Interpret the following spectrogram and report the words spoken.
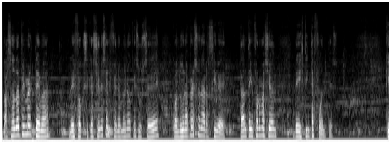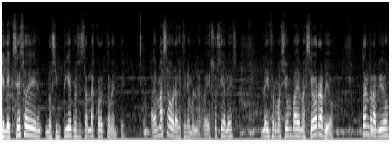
Pasando al primer tema, la infoxicación es el fenómeno que sucede cuando una persona recibe tanta información de distintas fuentes, que el exceso de nos impide procesarlas correctamente. Además, ahora que tenemos las redes sociales, la información va demasiado rápido, tan rápido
